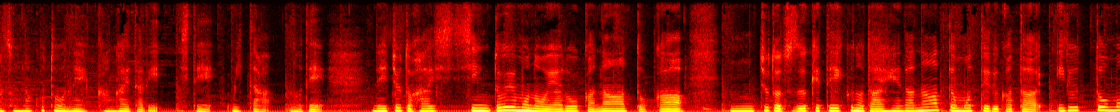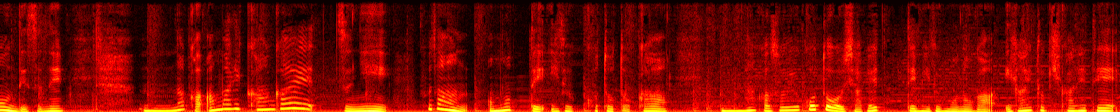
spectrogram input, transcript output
あそんなことをね考えたりしてみたのでねちょっと配信どういうものをやろうかなとか、うん、ちょっと続けていくの大変だなって思ってる方いると思うんですね、うん、なんかあんまり考えずに普段思っていることとかなんかそういうことを喋ってみるものが意外と聞かれて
